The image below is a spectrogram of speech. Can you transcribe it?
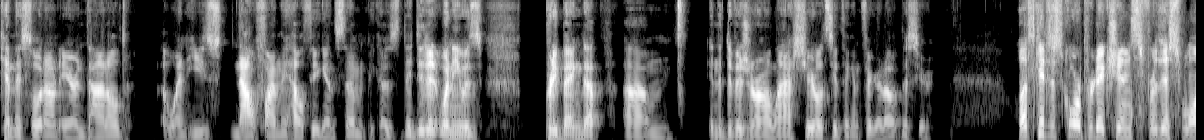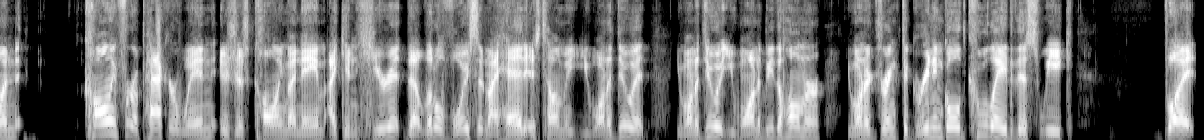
can they slow down Aaron Donald? when he's now finally healthy against them because they did it when he was pretty banged up um, in the division round last year. Let's see if they can figure it out this year. Let's get to score predictions for this one. Calling for a Packer win is just calling my name. I can hear it. That little voice in my head is telling me, you want to do it. You want to do it. You want to be the homer. You want to drink the green and gold Kool Aid this week. But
